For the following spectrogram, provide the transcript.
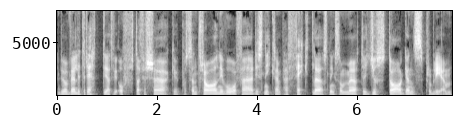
Du har väldigt rätt i att vi ofta försöker på central nivå färdigsnickra en perfekt lösning som möter just dagens problem.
